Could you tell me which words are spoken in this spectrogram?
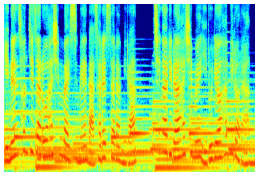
이는 선지자로 하신 말씀에 나사렛 사람이라 칭하리라 하심을 이루려 함이러라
